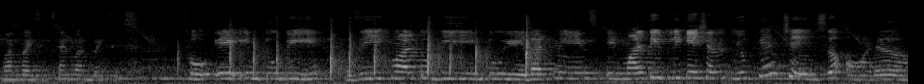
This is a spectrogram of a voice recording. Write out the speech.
1 by 6 and 1 by 6. So, A into B is equal to B into A. That means in multiplication, you can change the order.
